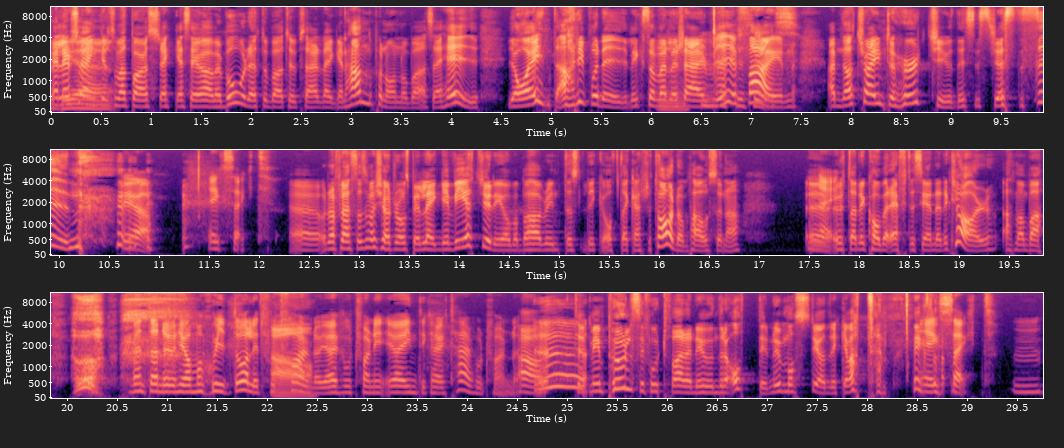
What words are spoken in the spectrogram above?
Eller det- så enkelt som att bara sträcka sig över bordet och bara typ så här lägga en hand på någon och bara säga hej, jag är inte arg på dig liksom, Mm. eller så här, Mm, vi är precis. fine, I'm not trying to hurt you, this is just a scene. ja. Exakt. Eh, och de flesta som har kört rollspel länge vet ju det och man behöver inte lika ofta kanske ta de pauserna. Nej. utan det kommer efter scenen är klar, att man bara "Åh!" Vänta nu, jag mår skitdåligt fortfarande Ja. och jag är fortfarande, jag är inte karaktär fortfarande. ja, typ, min puls är fortfarande 180, nu måste jag dricka vatten. liksom. Exakt. Mm.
